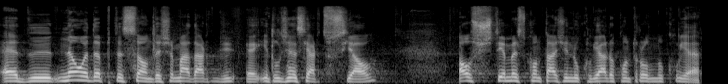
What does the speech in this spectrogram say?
a de não adaptação da chamada eh, inteligência artificial aos sistemas de contagem nuclear ou controle nuclear.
